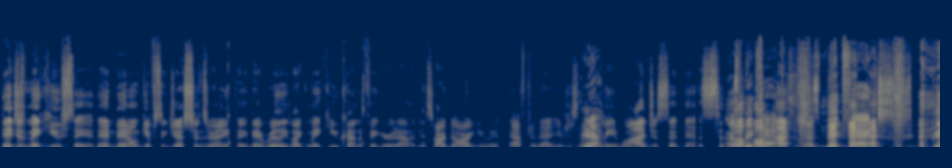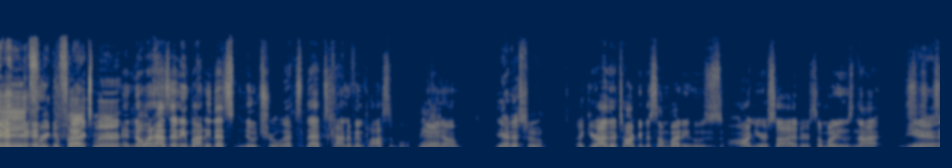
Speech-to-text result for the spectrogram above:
they just make you say it, they, they don't give suggestions or anything. They really like make you kind of figure it out, and it's hard to argue it after that. You're just like, Yeah. I mean, well, I just said that. So. That's big facts. That's big facts. Big freaking facts, man. and no one has anybody that's neutral. That's that's kind of impossible. Yeah. You know, Yeah, that's true. Like you're either talking to somebody who's on your side or somebody who's not. There's Yeah.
